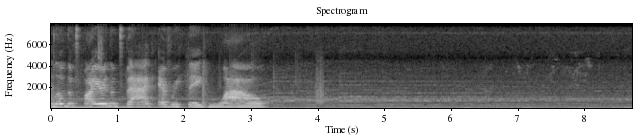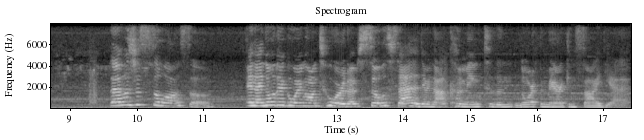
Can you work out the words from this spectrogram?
love the fire in the back, everything. Wow. That was just so awesome. And I know they're going on tour, and I'm so sad that they're not coming to the North American side yet.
